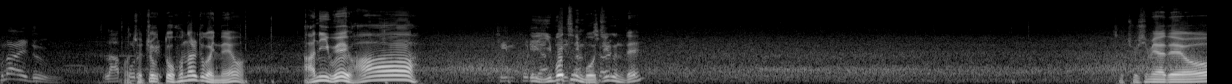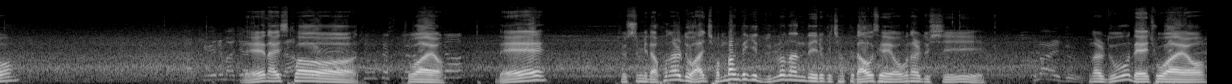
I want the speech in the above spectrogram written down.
어, 라포르트. 저쪽 또 호날두가 있네요. 아니 왜 아, 이 버튼이 뭐지 유상철. 근데? 자 조심해야 돼요. 아, 네 나이스. 컷. 좋아요. 네 좋습니다. 호날두 아니 전방대기 눌러놨는데 이렇게 자꾸 나오세요 호날두 씨. 호날두. 네 좋아요.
